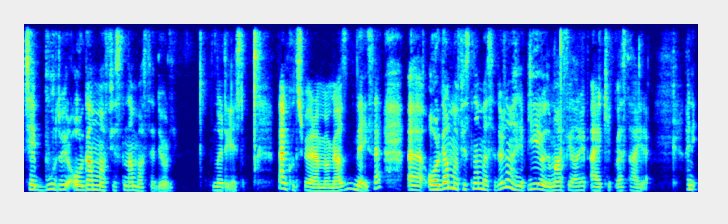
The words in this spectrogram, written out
şey burada bir organ mafyasından bahsediyoruz. Bunları da geçtim. Ben konuşmayı öğrenmem lazım. Neyse. E, organ mafyasından bahsediyoruz ama hani biliyordum mafyalar hep erkek vesaire. Hani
